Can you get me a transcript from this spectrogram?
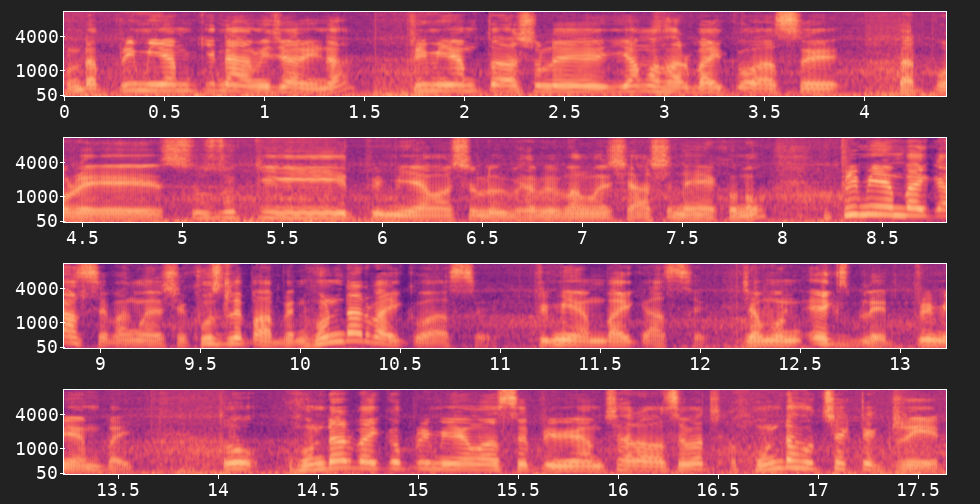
হোন্ডা প্রিমিয়াম কিনা আমি জানি না। প্রিমিয়াম তো আসলে ইয়ামাহার বাইকও আছে। তারপরে সুজুকির প্রিমিয়াম আসলে ওইভাবে বাংলাদেশে আসে না এখনও। প্রিমিয়াম বাইক আছে বাংলাদেশে, খুঁজলে পাবেন। হোন্ডার বাইকও আছে প্রিমিয়াম বাইক আছে। যেমন এক্স ব্লেড প্রিমিয়াম বাইক তো হোন্ডার বাইকও প্রিমিয়াম আছে প্রিমিয়াম ছাড়াও আছে বাট হোন্ডা হচ্ছে একটা গ্রেড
